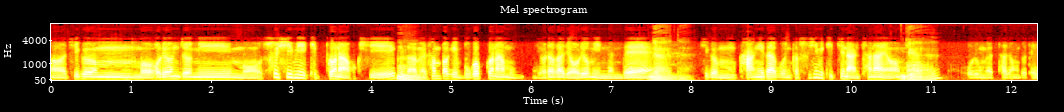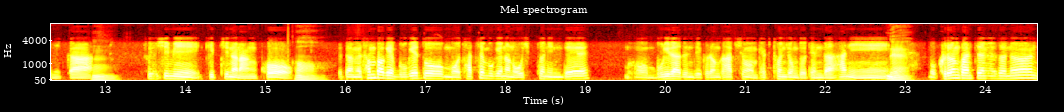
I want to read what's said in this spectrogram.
어, 지금 뭐 어려운 점이 뭐 수심이 깊거나 혹시 그다음에 음. 선박이 무겁거나 뭐 여러 가지 어려움이 있는데 네, 네. 지금 강이다 보니까 수심이 깊지는 않잖아요. 뭐 예. 5, 6m 정도 되니까 음. 수심이 깊지는 않고 어. 그다음에 선박의 무게도 뭐 자체 무게는 50톤인데 뭐 물이라든지 그런 거 합치면 100톤 정도 된다 하니 네. 뭐 그런 관점에서는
